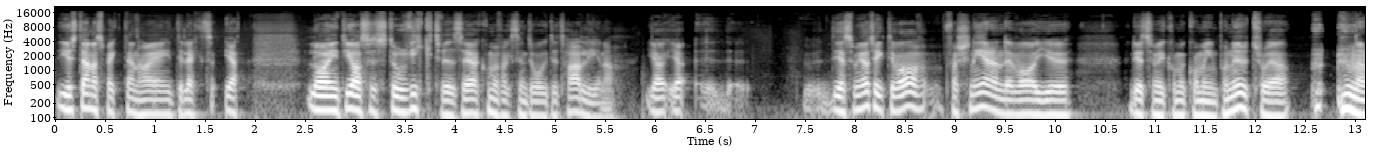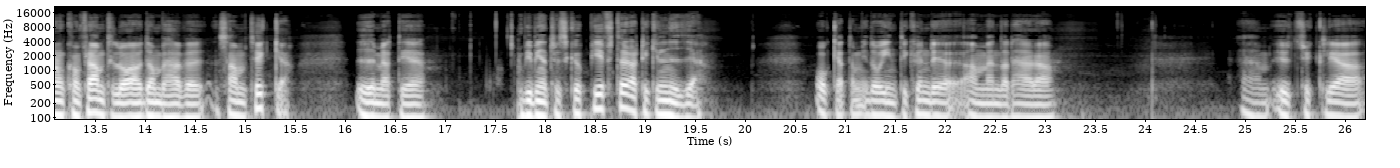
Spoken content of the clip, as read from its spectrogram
just den aspekten har jag inte läckt. Jag la inte jag så stor vikt vid så jag kommer faktiskt inte ihåg detaljerna. Jag, jag, det som jag tyckte var fascinerande var ju det som vi kommer komma in på nu tror jag. när de kom fram till att de behöver samtycka. I och med att det är biometriska uppgifter, artikel 9. Och att de då inte kunde använda det här um, uttryckliga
